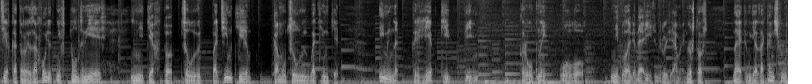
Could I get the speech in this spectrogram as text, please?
тех, которые заходят не в ту дверь, не тех, кто целует ботинки, кому целуют ботинки. Именно крепкий фильм крупный улов. Не благодарите, друзья мои. Ну что ж, на этом я заканчиваю.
